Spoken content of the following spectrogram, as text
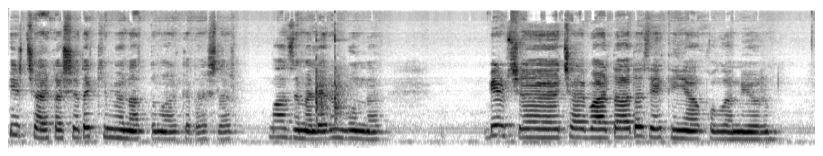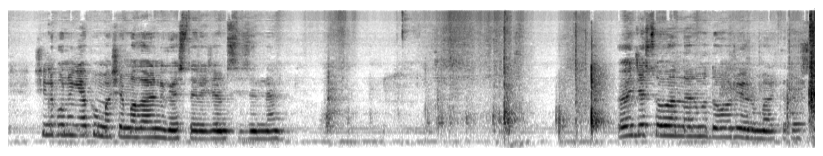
bir çay kaşığı da kimyon attım arkadaşlar. Malzemelerim bunlar. Bir ç- çay bardağı da zeytinyağı kullanıyorum. Şimdi bunun yapım aşamalarını göstereceğim sizinle. Önce soğanlarımı doğruyorum arkadaşlar.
